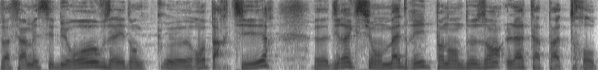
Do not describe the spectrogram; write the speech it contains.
va fermer ses bureaux. Vous allez donc repartir. Direction Madrid pendant deux ans. Là, t'as pas trop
